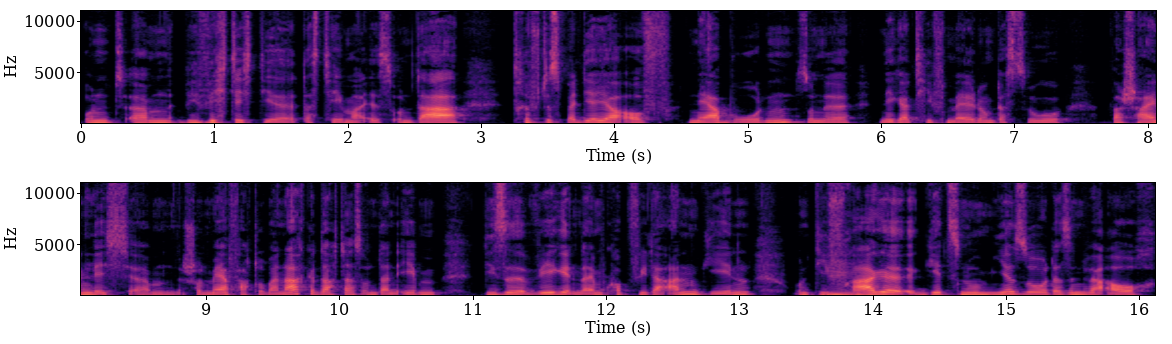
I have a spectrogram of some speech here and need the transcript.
und ähm, wie wichtig dir das Thema ist. Und da trifft es bei dir ja auf Nährboden, so eine Negativmeldung, dass du wahrscheinlich ähm, schon mehrfach drüber nachgedacht hast und dann eben diese Wege in deinem Kopf wieder angehen. Und die mhm. Frage, geht es nur mir so? Da sind wir auch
